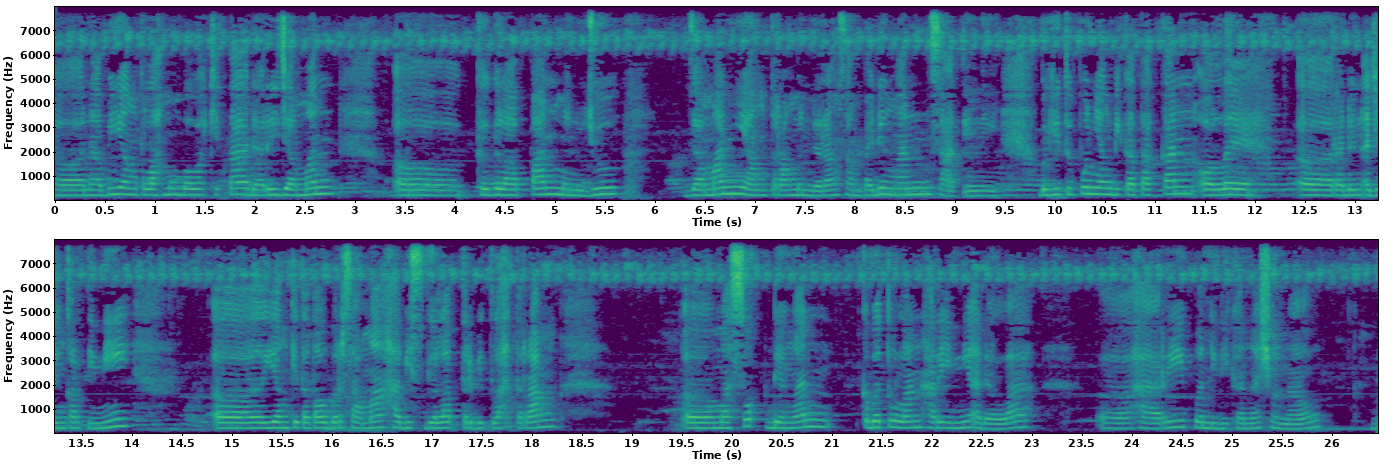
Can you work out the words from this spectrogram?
uh, Nabi yang telah membawa kita dari zaman uh, kegelapan menuju zaman yang terang benderang sampai dengan saat ini. Begitupun yang dikatakan oleh uh, Raden Ajeng Kartini uh, yang kita tahu bersama habis gelap terbitlah terang uh, masuk dengan kebetulan hari ini adalah uh, Hari Pendidikan Nasional 2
